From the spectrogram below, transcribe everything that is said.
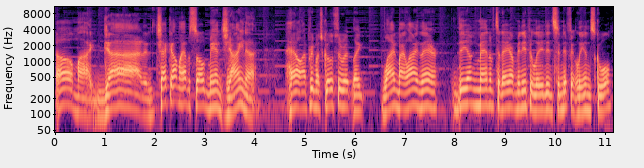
Oh my god. Check out my episode Mangina. Hell, I pretty much go through it like line by line there. The young men of today are manipulated significantly in school,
